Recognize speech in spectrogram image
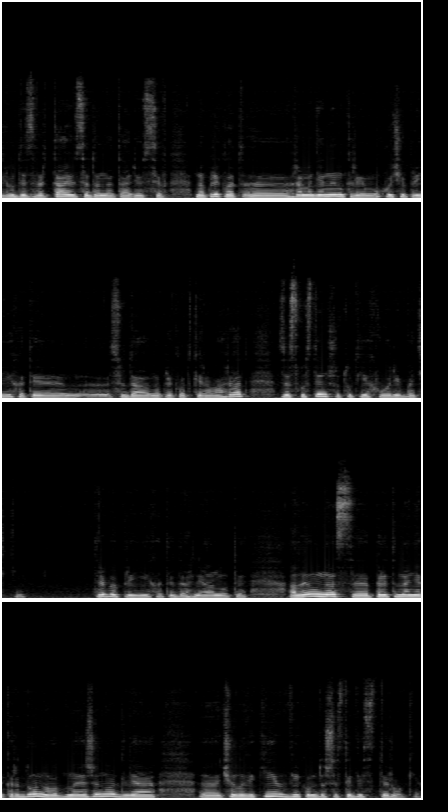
Люди звертаються до нотаріусів. Наприклад, е, громадянин Криму хоче приїхати е, сюди, наприклад, Кіровоград, в зв'язку з тим, що тут є хворі батьки. Треба приїхати, доглянути. Але у нас е, перетинання кордону обмежено для е, чоловіків віком до 60 років.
